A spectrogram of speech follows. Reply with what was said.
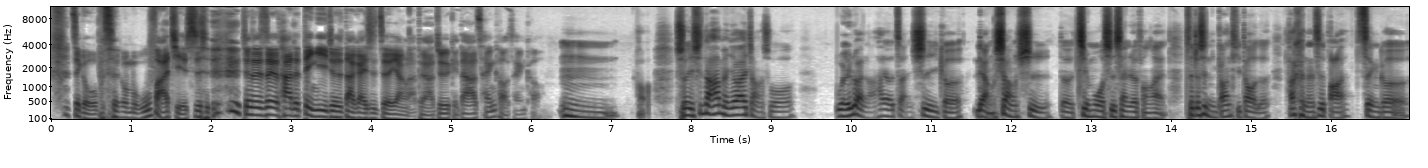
这个我不是我们无法解释，就是这个它的定义就是大概是这样啦，对啊，就是给大家参考参考。嗯，好，所以现在他们就在讲说。微软啊，它有展示一个两项式的静默式散热方案，这就是你刚刚提到的，它可能是把整个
